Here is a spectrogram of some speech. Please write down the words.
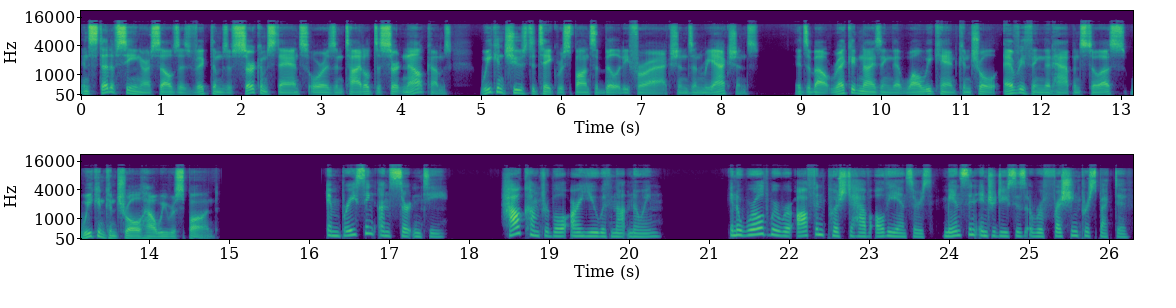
Instead of seeing ourselves as victims of circumstance or as entitled to certain outcomes, we can choose to take responsibility for our actions and reactions. It's about recognizing that while we can't control everything that happens to us, we can control how we respond. Embracing uncertainty. How comfortable are you with not knowing? In a world where we're often pushed to have all the answers, Manson introduces a refreshing perspective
